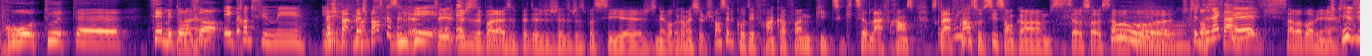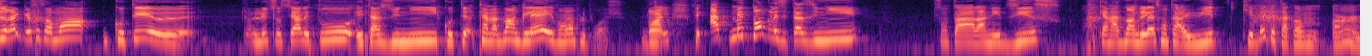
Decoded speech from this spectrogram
pro toute euh, tu sais mettons Ouais. genre Écran de fumée. Mais je, pense- mais je pense que c'est le. Là, je sais pas, là, je, je sais pas si euh, je dis n'importe quoi, mais je pense que c'est le côté francophone qui, qui tire de la France. Parce que la France aussi, sont comme. Ça, ça, ça va pas. euh, Je te dirais que- ça va pas bien. Je te dirais que sincèrement, côté euh, lutte sociale et tout, États-Unis, côté Canada anglais est vraiment plus proche. ok? Ouais. Fait que admettons que les États-Unis sont à l'année 10, le Canada anglais sont à 8, Québec est à comme 1.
